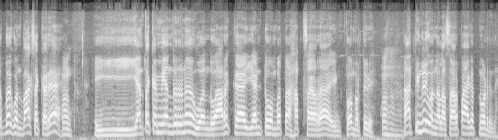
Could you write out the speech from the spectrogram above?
ರೂಪಾಯಿಗೆ ಒಂದು ಬಾಕ್ಸ್ ಹಾಕವ್ರೆ. ಎಂತ ಕಮ್ಮಿ ಅಂದ್ರೂ ಒಂದು ವಾರಕ್ಕೆ ಎಂಟು ಒಂಬತ್ತು ಹತ್ತು ಸಾವಿರ ಹಿಂಗೆ ತೊಗೊಂಬರ್ತೀವಿ. ಆ ತಿಂಗಳಿಗೆ ಒಂದು ನಲ್ವತ್ತು ಸಾವಿರ ರೂಪಾಯಿ ಆಗತ್ತೆ ನೋಡ್ರಿ ಇದು.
